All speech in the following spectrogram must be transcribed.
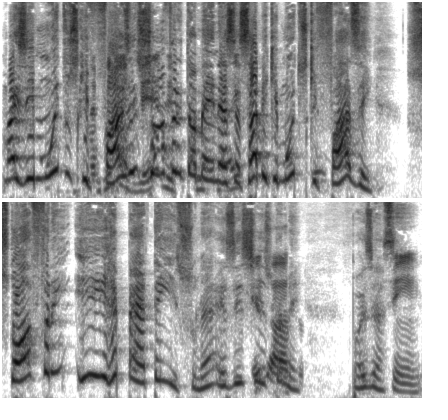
Mas e muitos que fazem vezes, sofrem também, né? Você sabe que muitos que fazem sofrem e repetem isso, né? Existe Exato. isso também. Pois é. Sim.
